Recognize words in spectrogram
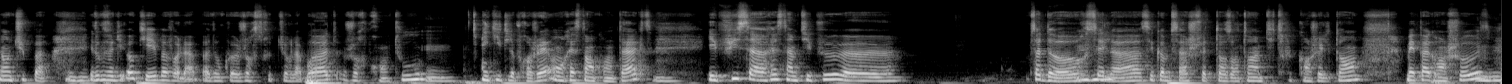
mais on tue pas. Et donc, je dis, ok, bah voilà, bah, donc, je restructure la boîte, je reprends tout, et quitte le projet, on reste en contact. Et puis, ça reste un petit peu, ça dort, c'est mhm. là, c'est comme ça. Je fais de temps en temps un petit truc quand j'ai le temps, mais pas grand-chose. Mhm.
